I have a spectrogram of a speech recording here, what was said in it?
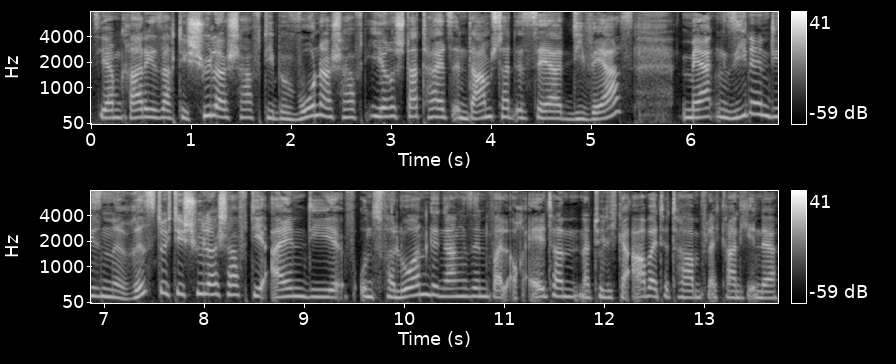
Sie haben gerade gesagt, die Schülerschaft, die Bewohnerschaft Ihres Stadtteils in Darmstadt ist sehr divers. Merken Sie denn diesen Riss durch die Schülerschaft, die einen, die uns verloren gegangen sind, weil auch Eltern natürlich gearbeitet haben, vielleicht gar nicht in der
